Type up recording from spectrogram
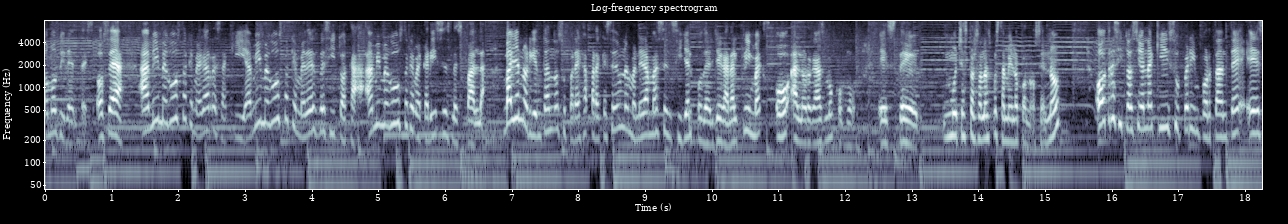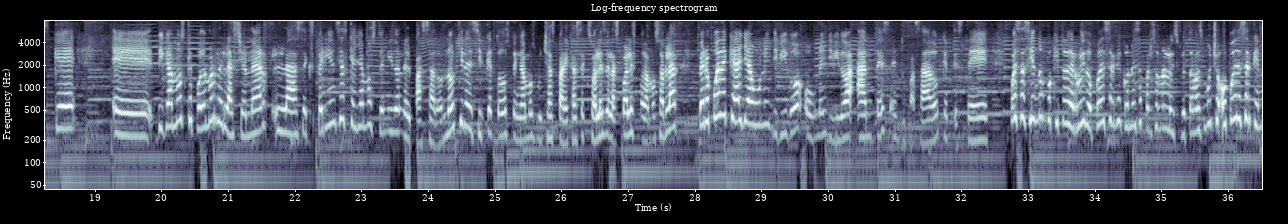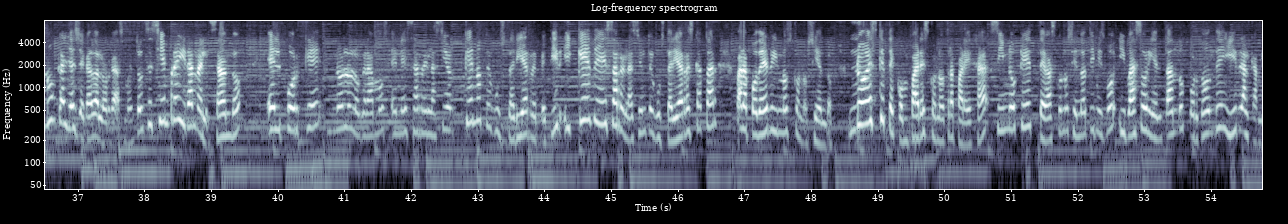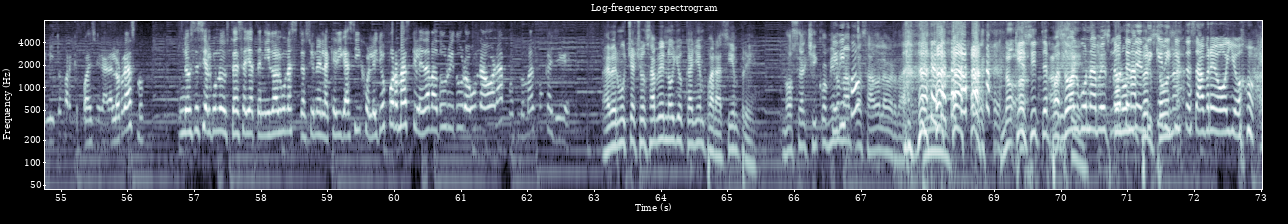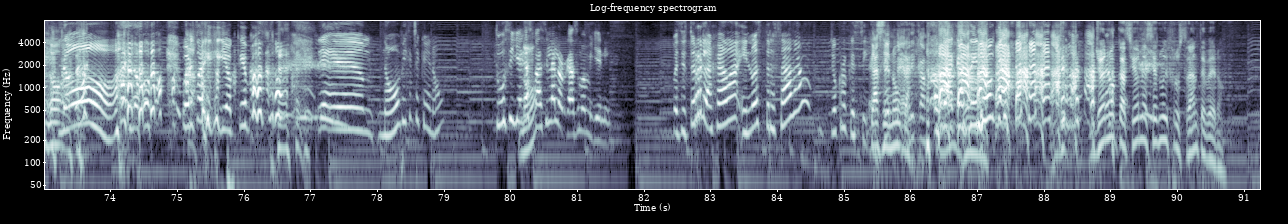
somos videntes. O sea, a mí me gusta que me agarres aquí, a mí me gusta que me des besito acá, a mí me gusta que me acaricies la espalda. Vayan orientando a su pareja para que sea de una manera más sencilla el poder llegar al clímax o al orgasmo como este muchas personas pues también lo conocen, ¿no? Otra situación aquí súper importante es que eh, digamos que podemos relacionar las experiencias que hayamos tenido en el pasado. No quiere decir que todos tengamos muchas parejas sexuales de las cuales podamos hablar, pero puede que haya un individuo o una individua antes en tu pasado que te esté pues haciendo un poquito de ruido. Puede ser que con esa persona lo disfrutabas mucho o puede ser que nunca hayas llegado al orgasmo. Entonces siempre ir analizando el por qué no lo logramos en esa relación, qué no te gustaría repetir y qué de esa relación te gustaría rescatar para poder irnos conociendo. No es que te compares con otra pareja, sino que te vas conociendo a ti mismo y vas orientando por dónde ir al caminito para que puedas llegar al orgasmo. No sé si alguno de ustedes haya tenido alguna situación en la que digas, híjole, yo por más que le daba duro y duro una hora, pues nomás nunca llegué. A ver, muchachos, hablen hoyo, callen para siempre. No sé, al chico, a mí ¿Qué no me ha pasado, la verdad. No, ¿Qué a- si te a mí pasó sí. alguna vez No con te una entendí que persona? dijiste abre hoyo. No. No. Por eso dije yo, ¿qué pasó? Eh, no, fíjense que no. Tú sí llegas ¿No? fácil al orgasmo, mi Jenny. Pues si estoy relajada y no estresada, yo creo que sí. Casi nunca. Terry, O sea, casi nunca. Yo en ocasiones es muy frustrante, Vero.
